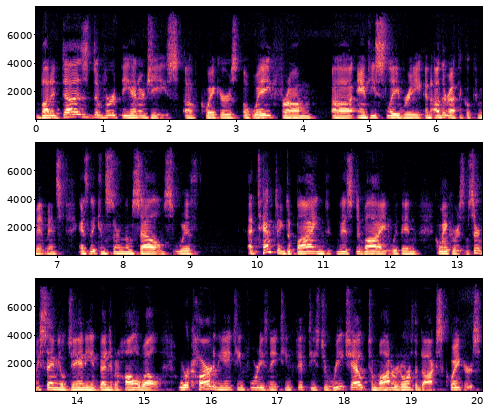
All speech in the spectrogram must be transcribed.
but it does divert the energies of Quakers away from uh, anti-slavery and other ethical commitments as they concern themselves with attempting to bind this divide within Quakerism. Certainly, Samuel Janney and Benjamin Hallowell work hard in the 1840s and 1850s to reach out to moderate Orthodox Quakers,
